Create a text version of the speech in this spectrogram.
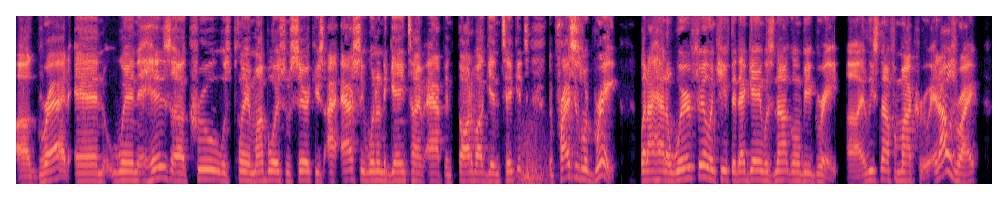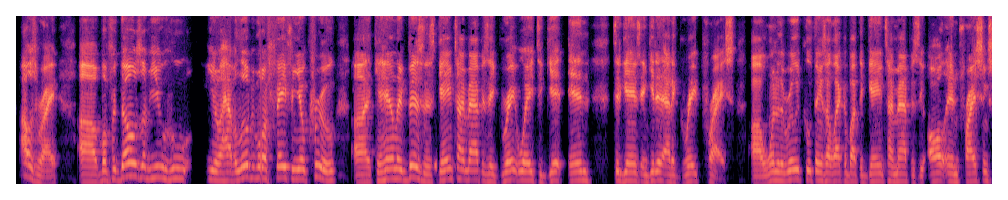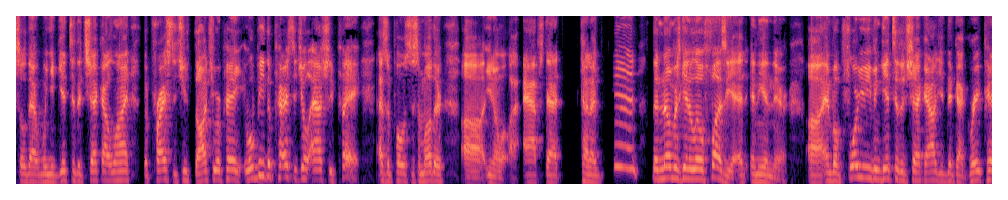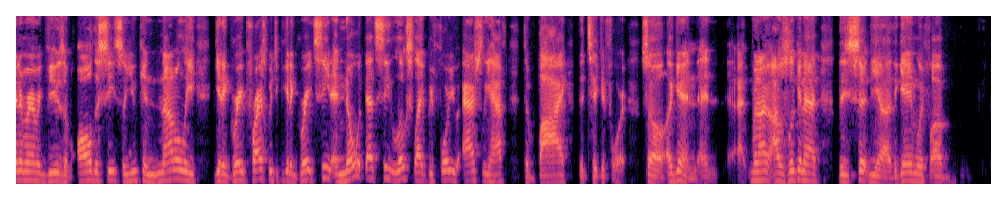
uh, grad. And when his uh, crew was playing my boys from Syracuse, I actually went on the Game Time app and thought about getting tickets. The prices were great, but I had a weird feeling, Keith, that that game was not going to be great, uh, at least not for my crew. And I was right. I was right. Uh, but for those of you who you know have a little bit more faith in your crew uh, can handle their business. Game time app is a great way to get into the games and get it at a great price. Uh, one of the really cool things i like about the game time app is the all-in pricing so that when you get to the checkout line the price that you thought you were paying will be the price that you'll actually pay as opposed to some other uh, you know uh, apps that kind of eh, the numbers get a little fuzzy at, in the end there. Uh, and before you even get to the checkout, you, they've got great panoramic views of all the seats, so you can not only get a great price, but you can get a great seat and know what that seat looks like before you actually have to buy the ticket for it. So again, and uh, when I, I was looking at the the uh, the game with uh,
